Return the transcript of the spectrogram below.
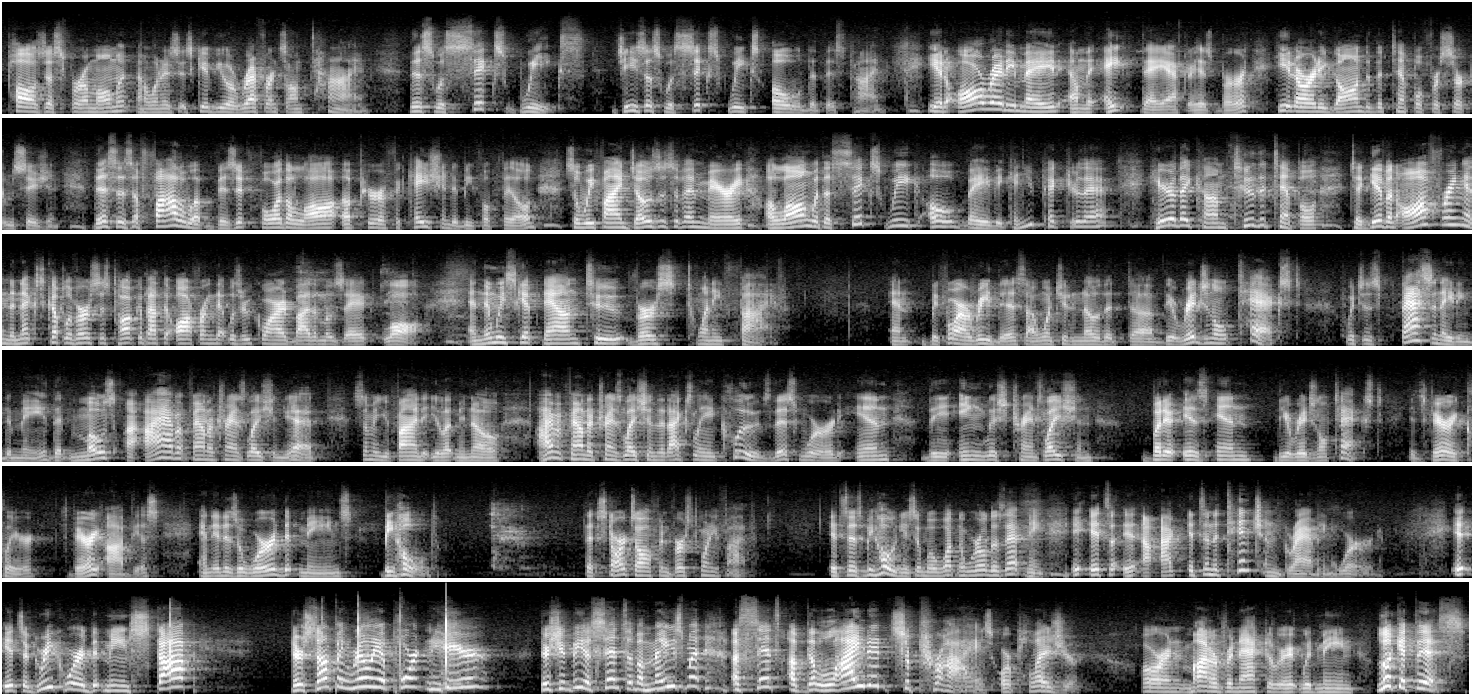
Pause just for a moment. I want to just give you a reference on time. This was six weeks Jesus was six weeks old at this time. He had already made, on the eighth day after his birth, he had already gone to the temple for circumcision. This is a follow up visit for the law of purification to be fulfilled. So we find Joseph and Mary along with a six week old baby. Can you picture that? Here they come to the temple to give an offering, and the next couple of verses talk about the offering that was required by the Mosaic law. And then we skip down to verse 25. And before I read this, I want you to know that uh, the original text, which is fascinating to me, that most, I haven't found a translation yet. Some of you find it, you let me know. I haven't found a translation that actually includes this word in the English translation, but it is in the original text. It's very clear, it's very obvious, and it is a word that means behold that starts off in verse 25. It says, Behold. And you say, Well, what in the world does that mean? It, it's, a, it, I, it's an attention grabbing word. It, it's a Greek word that means stop. There's something really important here. There should be a sense of amazement, a sense of delighted surprise or pleasure. Or in modern vernacular, it would mean, Look at this.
